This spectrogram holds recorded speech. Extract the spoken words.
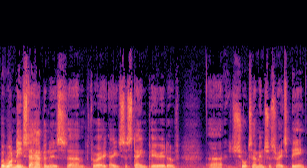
but what needs to happen is um, for a, a, sustained period of uh, short-term interest rates being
